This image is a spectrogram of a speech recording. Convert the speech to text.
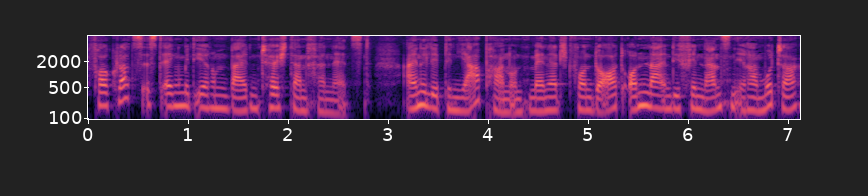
Frau Klotz ist eng mit ihren beiden Töchtern vernetzt. Eine lebt in Japan und managt von dort online die Finanzen ihrer Mutter.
